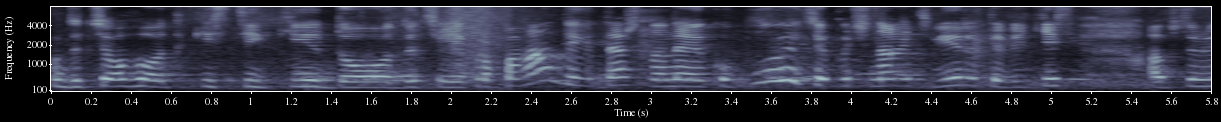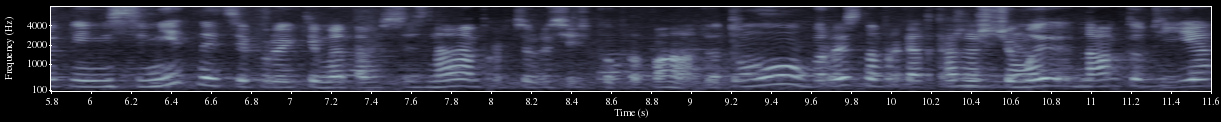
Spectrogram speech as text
До цього такі стійкі до, до цієї пропаганди, і теж на неї купуються, починають вірити в якісь абсолютні нісенітниці, про які ми там всі знаємо про цю російську пропаганду. Тому Борис, наприклад, каже, що ми нам тут є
